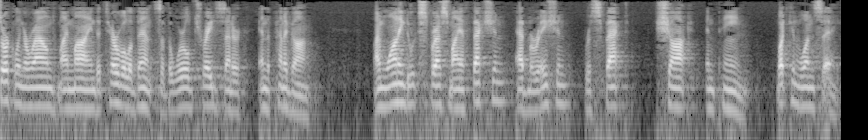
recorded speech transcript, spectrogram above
circling around my mind the terrible events of the World Trade Center and the Pentagon. I'm wanting to express my affection, admiration, respect, shock, and pain. What can one say?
